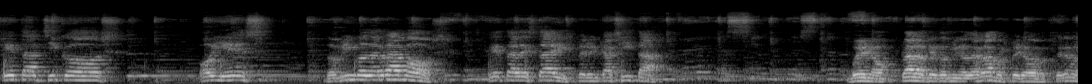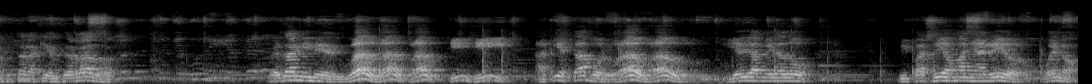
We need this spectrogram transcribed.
¿qué tal chicos? Hoy es Domingo de Ramos, ¿qué tal estáis? Pero en casita. Bueno, claro que Domingo de Ramos, pero tenemos que estar aquí encerrados. ¿Verdad, Ninel? ¡Wow, wow, wow! Sí, sí, aquí estamos, wow, wow. Y ya me he dado mi paseo mañanero. Bueno,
